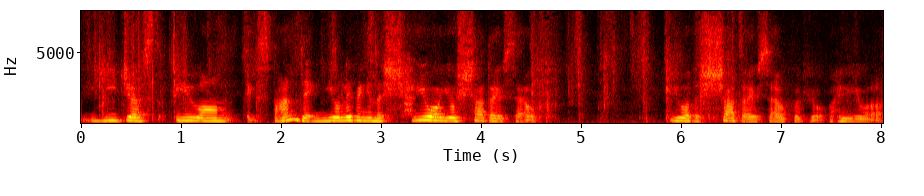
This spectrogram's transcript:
you just, you aren't expanding. You're living in the, you are your shadow self. You are the shadow self of your who you are.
